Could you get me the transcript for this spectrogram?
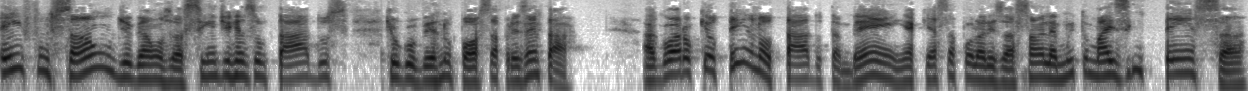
em função, digamos assim, de resultados que o governo possa apresentar. Agora, o que eu tenho notado também é que essa polarização é muito mais intensa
